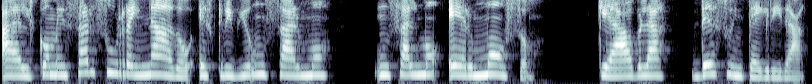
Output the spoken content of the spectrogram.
al comenzar su reinado, escribió un salmo, un salmo hermoso que habla de su integridad.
